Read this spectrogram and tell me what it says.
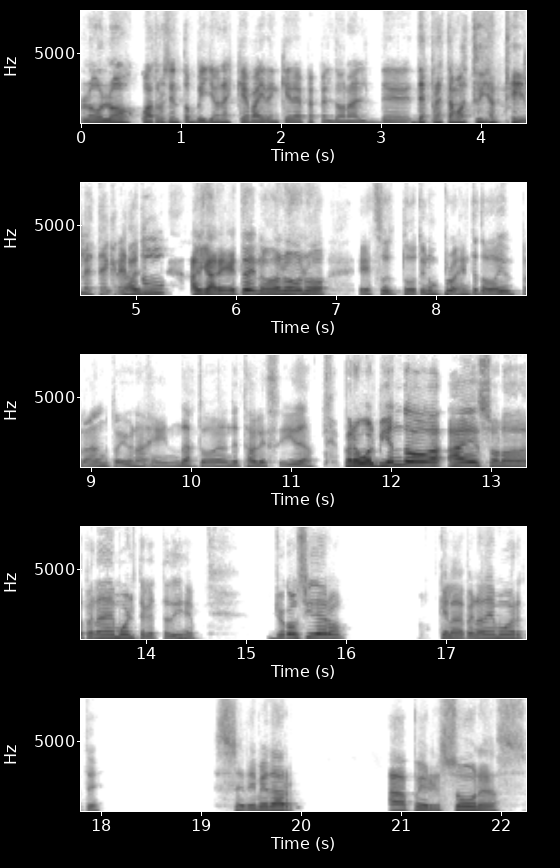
los 400 billones que Biden quiere perdonar de, de préstamos estudiantiles. ¿Te crees tú? Al garete, no, no, no. Esto todo tiene un gente, todo hay un plan, todo hay una agenda, todo es establecida. Pero volviendo a, eso, lo de la pena de muerte que te dije, yo considero que la pena de muerte se debe dar a personas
